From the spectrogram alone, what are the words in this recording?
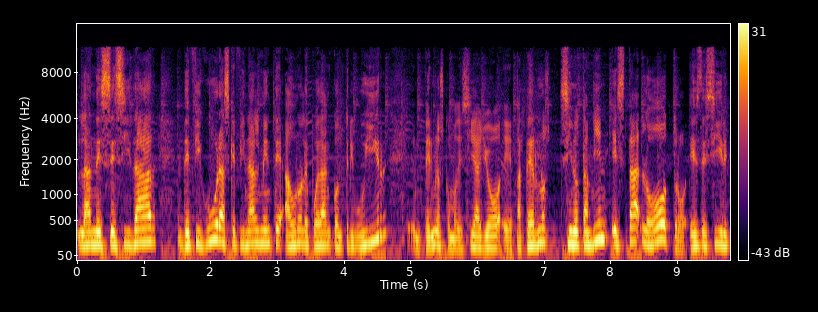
la necesidad de figuras que finalmente a uno le puedan contribuir, en términos, como decía yo, paternos, sino también está lo otro, es decir,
